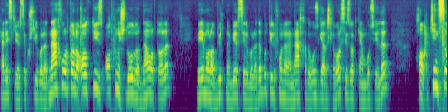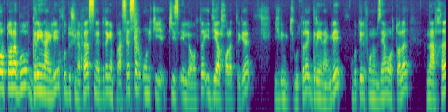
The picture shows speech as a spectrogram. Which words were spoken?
koreyskiy versiya kuchli bo'ladi. Narxi o'rtoqlar 660 dollardan o'rtoqlar bemalol buyurtma bersanglar bo'ladi. Bu telefonlarni narxida o'zgarishlar bor sezayotgan bo'lsanglar ho'p ikkinchisi o'rtoqlar bu green rangli xuddi shunaqa snapdragon protsessor 12 ga 256 ideal holatdagi 22 ultra green rangli. Bu telefonimizni ham o'rtoqlar narxi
